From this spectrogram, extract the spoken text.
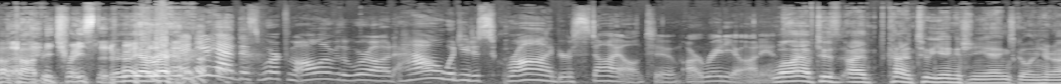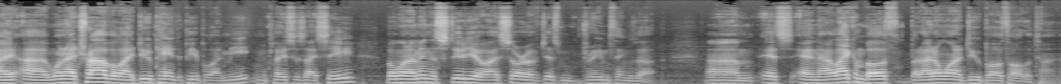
co- copy. He traced it. yeah, right. and you had this work from all over the world. How would you describe your style to our radio audience? Well, I have two. I have kind of two yin and yangs going here. I uh, when I travel, I do paint the people I meet and places I see. But when I'm in the studio, I sort of just dream things up. Um, it's and I like them both, but I don't want to do both all the time.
